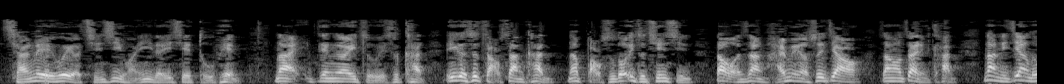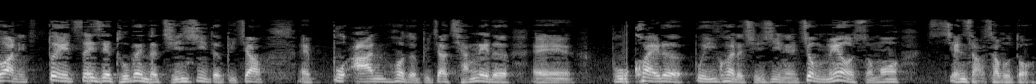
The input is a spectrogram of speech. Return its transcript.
强烈会有情绪反应的一些图片，那另外一组也是看，一个是早上看，那保持都一直清醒，到晚上还没有睡觉，然后再你看，那你这样的话，你对这些图片的情绪的比较，诶不安或者比较强烈的，诶不快乐、不愉快的情绪呢，就没有什么减少，差不多。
